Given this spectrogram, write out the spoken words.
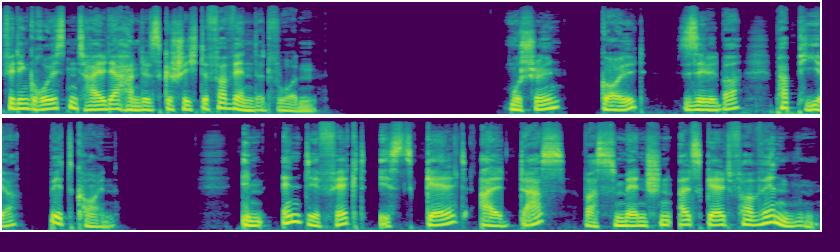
für den größten Teil der Handelsgeschichte verwendet wurden. Muscheln, Gold, Silber, Papier, Bitcoin. Im Endeffekt ist Geld all das, was Menschen als Geld verwenden,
